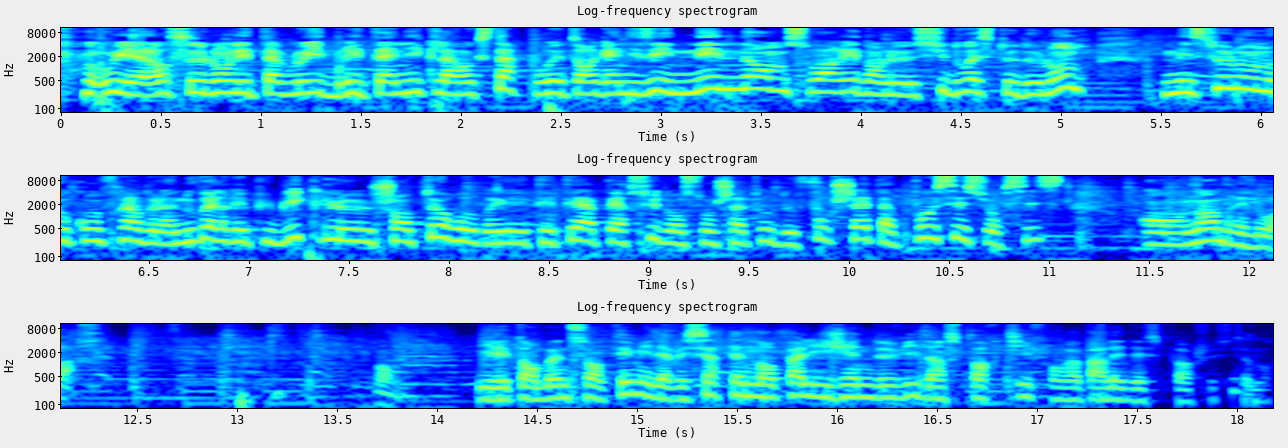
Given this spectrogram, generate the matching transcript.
oui, alors selon les tabloïds britanniques, la rockstar pourrait organiser une énorme soirée dans le sud-ouest de Londres. Mais selon nos confrères de la Nouvelle République, le chanteur aurait été aperçu dans son château de Fourchette à Possé-sur-Cisse, en Indre-et-Loire. Il est en bonne santé, mais il n'avait certainement pas l'hygiène de vie d'un sportif. On va parler des sports, justement.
